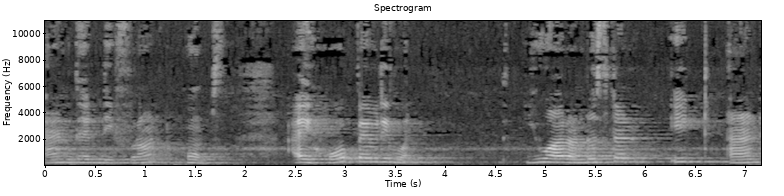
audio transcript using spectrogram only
and their different homes. I hope everyone you are understand it and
